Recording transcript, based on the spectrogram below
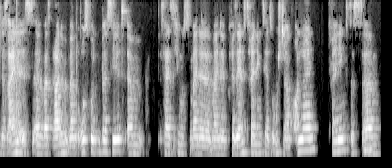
Das eine ist, äh, was gerade mit meinem Großkunden passiert. Ähm, das heißt, ich muss meine, meine Präsenztrainings jetzt umstellen auf Online-Trainings. Das mhm.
